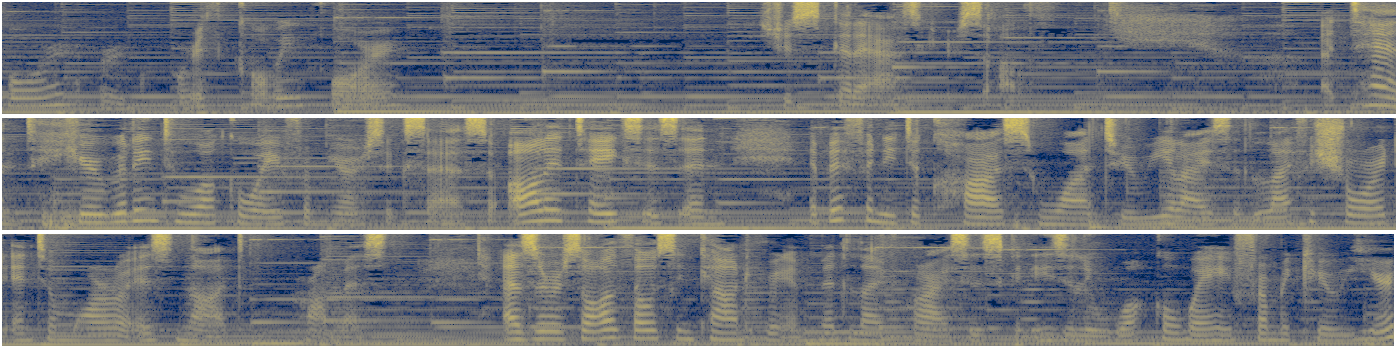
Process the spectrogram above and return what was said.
for or worth going for? Just gotta ask yourself. A tenth, you're willing to walk away from your success. So all it takes is an epiphany to cause one to realize that life is short and tomorrow is not promised. As a result, those encountering a midlife crisis can easily walk away from a career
